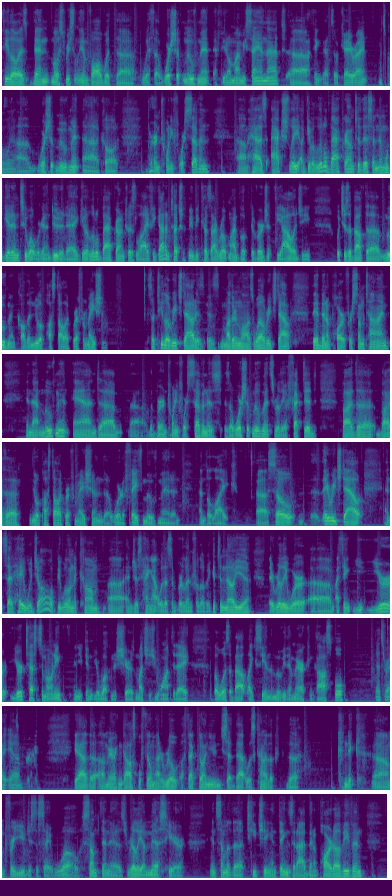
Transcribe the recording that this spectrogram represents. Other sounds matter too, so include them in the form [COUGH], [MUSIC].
Thilo has been most recently involved with uh, with a worship movement. If you don't mind me saying that, uh, I think that's okay, right? That's cool. Yeah. Uh, worship movement uh, called Burn Twenty Four Seven um, has actually. I'll give a little background to this, and then we'll get into what we're going to do today. Give a little background to his life. He got in touch with me because I wrote my book, Divergent Theology, which is about the movement called the New Apostolic Reformation. So Thilo reached out, his, his mother in law as well reached out. They had been apart for some time in that movement, and um, uh, the Burn 24 7 is, is a worship movement. It's really affected by the by the New Apostolic Reformation, the Word of Faith movement, and and the like. Uh, so they reached out and said, "Hey, would y'all be willing to come uh, and just hang out with us in Berlin for a little bit, get to know you?" They really were. Um, I think your your testimony, and you can you're welcome to share as much as you want today, but was about like seeing the movie The American Gospel. That's right. Yeah. That's yeah, the American Gospel film had a real effect on you, and you said that was kind of the the knick um, for you just to say, "Whoa, something is really amiss here." In some of the teaching and things that I've been a part of, even,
